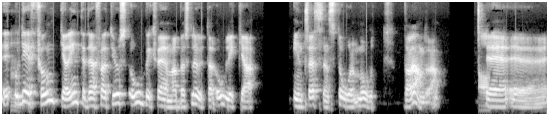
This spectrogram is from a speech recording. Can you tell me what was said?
eh, och mm. det funkar inte därför att just obekväma beslut där olika intressen står mot varandra. Ja. Eh, eh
